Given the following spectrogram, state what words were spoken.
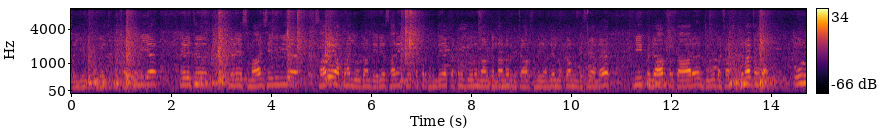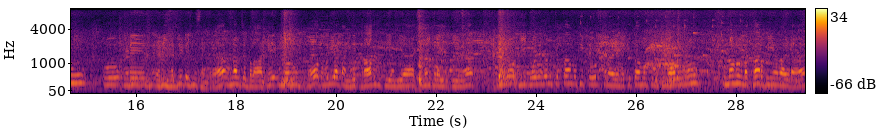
ਸਹਿਯੋਗ ਮੰਗਿਆ ਇਹ 'ਚ ਪ੍ਰਸ਼ਾਸਨ ਵੀ ਹੈ। ਇਹਦੇ 'ਚ ਜਿਹੜੇ ਸਮਾਜ ਸੇਵੀ ਵੀ ਹੈ, ਸਾਰੇ ਆਪਣਾ ਯੋਗਦਾਨ ਦੇ ਰਹੇ ਆ, ਸਾਰੇ ਇੱਥੇ ਇਕੱਤਰਤ ਹੁੰਦੇ ਆ, ਇਕੱਤਰ ਹੋ ਕੇ ਉਹਦੇ ਨਾਲ ਗੱਲਾਂ, ਉਹਨਾਂ ਦੇ ਵਿਚਾਰ ਸੁਣੇ ਜਾਂਦੇ ਆ, ਲੋਕਾਂ ਨੂੰ ਦੱਸਿਆ ਜਾਂਦਾ ਹੈ ਵੀ ਪੰਜਾਬ ਸਰਕਾਰ ਜੋ ਨਸ਼ਾ ਛੱਡਣਾ ਚਾਹੁੰਦਾ, ਉਹਨੂੰ ਉਹ ਜਿਹੜੇ ਰੀਹੈਬਿਲਿਟੇਸ਼ਨ ਸੈਂਟਰ ਆ, ਉਹਨਾਂ ਵਿੱਚ ਬੁਲਾ ਕੇ ਉਹਨਾਂ ਨੂੰ ਬਹੁਤ ਵਧੀਆ ਢੰਗ ਦੀ ਖੁਰਾਕ ਦਿੱਤੀ ਜਾਂਦੀ ਹੈ ਐਕਸਰਸਾਈਜ਼ ਕਰਾਈ ਦਿੱਤੀ ਜਾਂਦੀ ਹੈ। ਜਦੋਂ ਠੀਕ ਹੋ ਜਾਂਦੇ, ਉਹਨੂੰ ਕਿੱਤਾ ਮੁਖੀ ਕੋਰਸ ਕਰਾਇਆ ਜਾਂਦੇ ਕਿੱਤਾ ਮੁਖੀ ਕੋਰਸ ਤੋਂ ਬਾਅਦ ਉਹਨੂੰ ਉਹਨਾਂ ਨੂੰ ਲੱਖਾਂ ਰੁਪਈਆਂ ਦਾ ਜਿਹੜਾ ਹੈ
